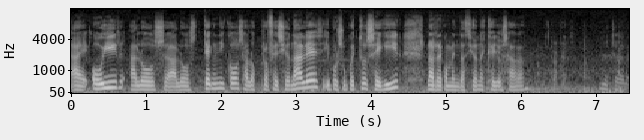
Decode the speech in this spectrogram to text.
eh, oír a los, a los técnicos, a los profesionales y por supuesto seguir las recomendaciones que ellos hagan. Gracias. Muchas gracias.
